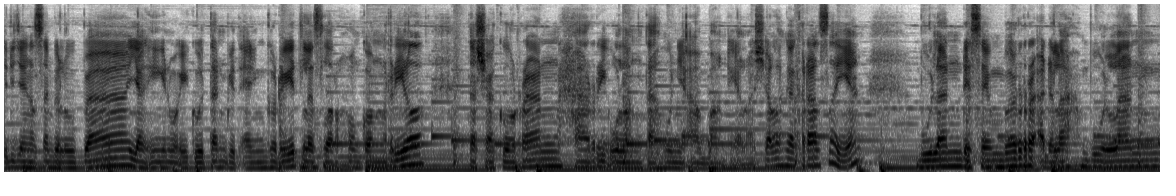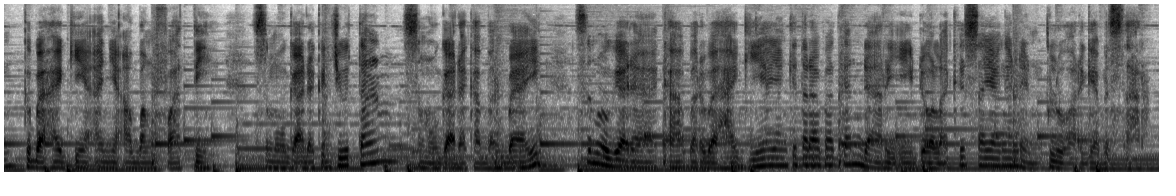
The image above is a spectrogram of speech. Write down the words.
Jadi jangan sampai lupa yang ingin mau ikutan Meet and Greet Leslar Hongkong Real Tasyakuran Hari Ulang Tahunnya Abang L. Masya Allah gak kerasa ya. Bulan Desember adalah bulan kebahagiaannya Abang Fatih. Semoga ada kejutan, semoga ada kabar baik, semoga ada kabar bahagia yang kita dapatkan dari idola kesayangan dan keluarga besar.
